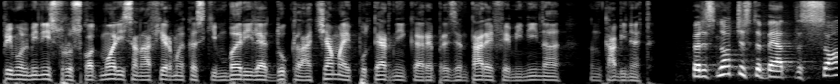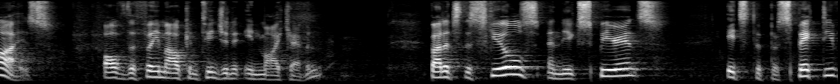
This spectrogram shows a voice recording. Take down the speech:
Primul ministru Scott Morrison afirmă că schimbările duc la cea mai puternică reprezentare feminină în cabinet. But it's not just about the size of the female contingent in my cabin, but it's the skills and the experience, it's the perspective,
